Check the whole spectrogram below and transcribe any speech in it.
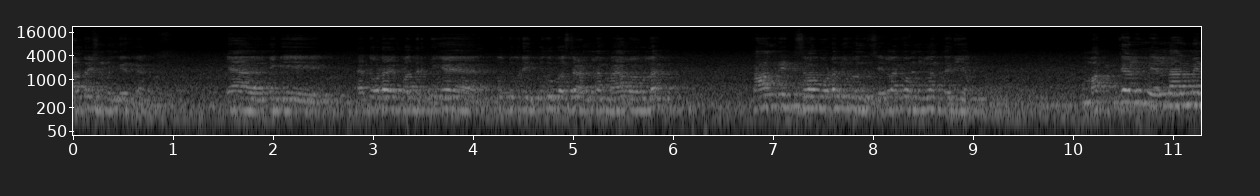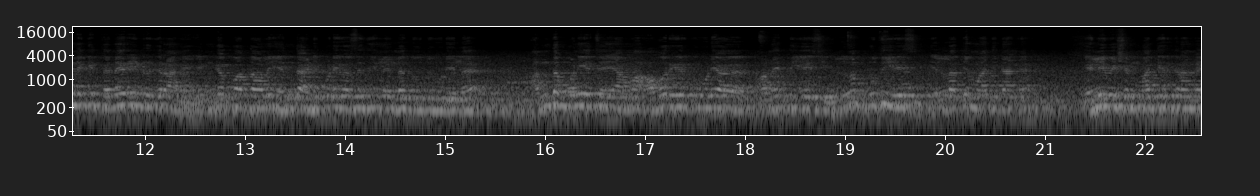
ஆல்ட்ரேஷன் பண்ணியிருக்காங்க. ஏன் இன்னைக்கு நேற்றோட பார்த்துருப்பீங்க தூத்துக்குடி புது பஸ் ஸ்டாண்டில் மேலே உள்ள காங்கிரீட் சிவப்பு உடஞ்சி விழுந்துச்சு. எல்லாருக்கும் அவங்களுக்குலாம் தெரியும். மக்கள் எல்லாருமே இன்னைக்கு திணறிட்டு இருக்கிறாங்க. எங்கே பார்த்தாலும் எந்த அடிப்படை வசதியும் இல்லை தூத்துக்குடியில். அந்த பணியை செய்யாமல் அவர் இருக்கக்கூடிய அனைத்து ஏசி எல்லாம் புது ஏசி எல்லாத்தையும் மாற்றிட்டாங்க எலிவேஷன் மாற்றிருக்கிறாங்க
